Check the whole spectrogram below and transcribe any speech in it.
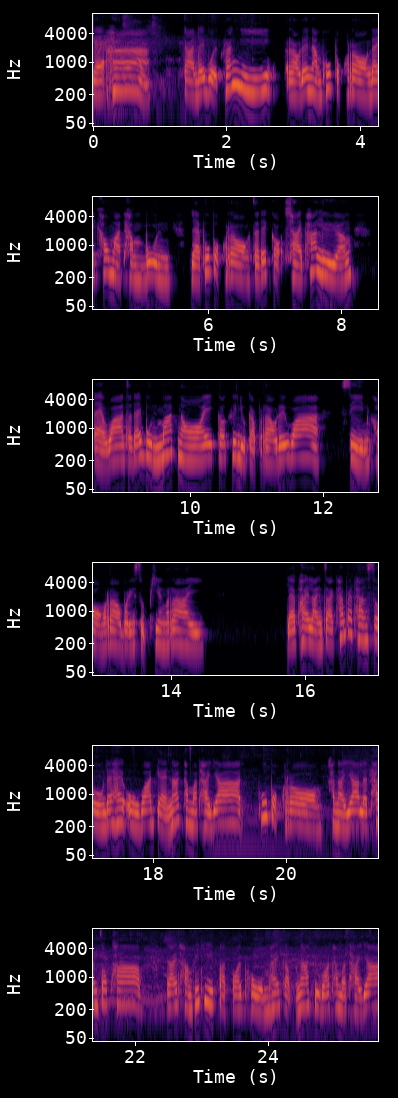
และ 5. การได้บวชครั้งนี้ เราได้นำผู้ปกครองได้เข้ามาทำบุญ และผู้ปกครองจะได้เกาะชายผ้าเหลือง แต่ว่าจะได้บุญมากน้อยก็ขึ้นอยู่กับเราด้วยว่า ศีลของเราบริสุทธิ์เพียงไร และภายหลังจากท่านประธานสงได้ให้โอวาทแก่นาคธรรมทายาทผู้ปกครอง คณะญาติและท่านเจ้าภาพ ได้ทำพิธีตัดปลอยผมให้กับนาคยุวธรรมทายา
